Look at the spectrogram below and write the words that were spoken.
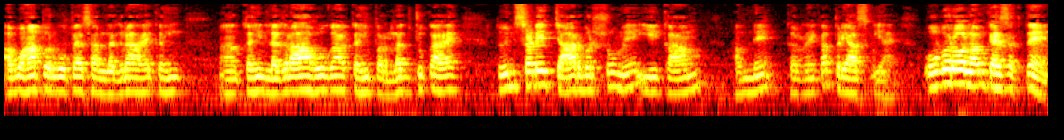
अब वहाँ पर वो पैसा लग रहा है कहीं आ, कहीं लग रहा होगा कहीं पर लग चुका है। तो इन साढ़े चार वर्षो में ये काम हमने करने का प्रयास किया है। ओवरऑल हम कह सकते हैं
